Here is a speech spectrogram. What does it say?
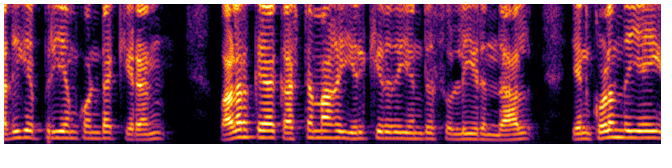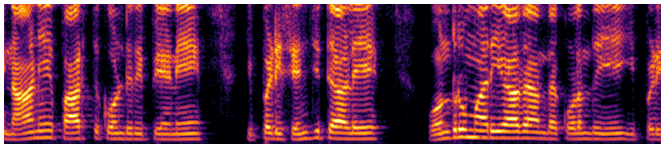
அதிக பிரியம் கொண்ட கிரண் வளர்க்க கஷ்டமாக இருக்கிறது என்று சொல்லியிருந்தால் என் குழந்தையை நானே பார்த்து கொண்டிருப்பேனே இப்படி செஞ்சிட்டாலே ஒன்றும் அறியாத அந்த குழந்தையை இப்படி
